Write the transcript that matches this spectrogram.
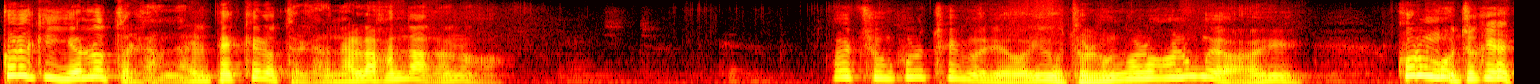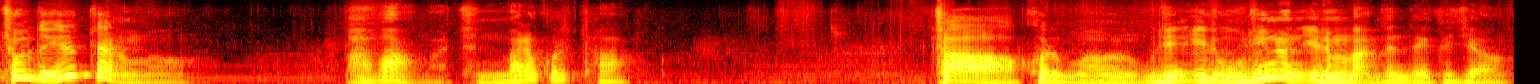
그렇게 열로 들락날락, 백개로 들락날락 한다, 나는. 아, 지금 그렇지 말이야. 이거 들락날락 하는 거야. 그럼 어떻게 좀더 이렇잖아, 뭐. 봐봐. 정말 그렇다. 자, 그러면 우리는, 우리는 이러면 안 된다, 그죠?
